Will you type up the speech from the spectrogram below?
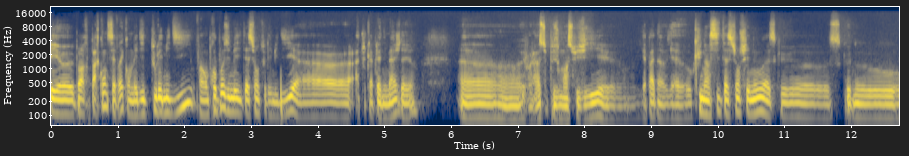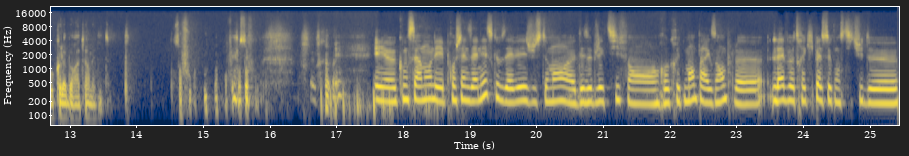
Et euh, par, contre, c'est vrai qu'on médite tous les midis. Enfin, on propose une méditation tous les midis à, toute la pleine image d'ailleurs. Euh, voilà, c'est plus ou moins suivi. Il n'y a, aucune incitation chez nous à ce que nos collaborateurs méditent. On s'en fout. en fait, on s'en fout. Et euh, concernant les prochaines années, est-ce que vous avez justement des objectifs en recrutement, par exemple Là, votre équipe, elle se constitue de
